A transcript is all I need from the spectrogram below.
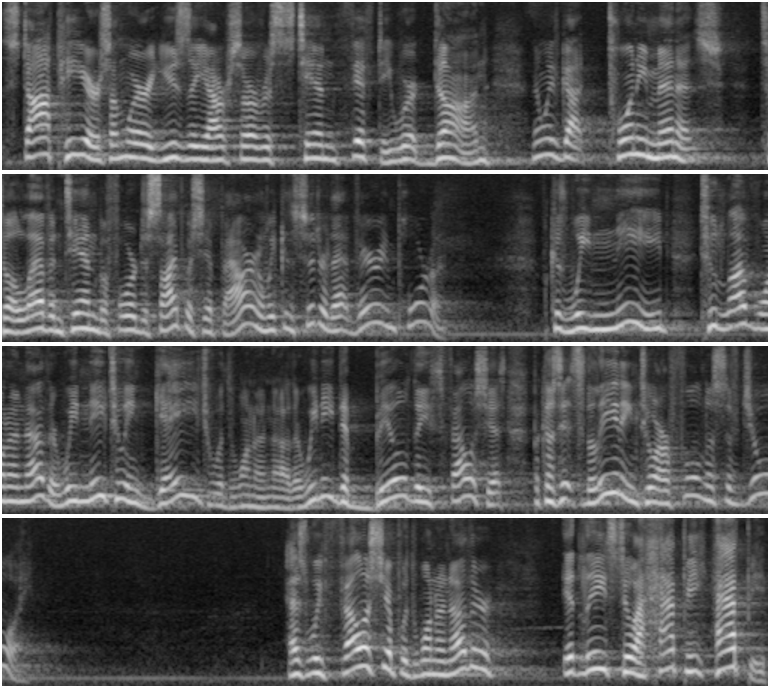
stop here somewhere, usually our service is 1050, we're done. Then we've got 20 minutes to 1110 before discipleship hour, and we consider that very important because we need to love one another. We need to engage with one another. We need to build these fellowships because it's leading to our fullness of joy. As we fellowship with one another, it leads to a happy, happy.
